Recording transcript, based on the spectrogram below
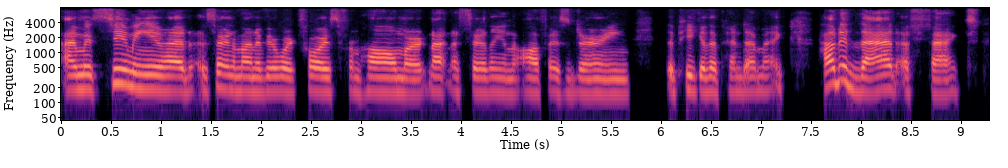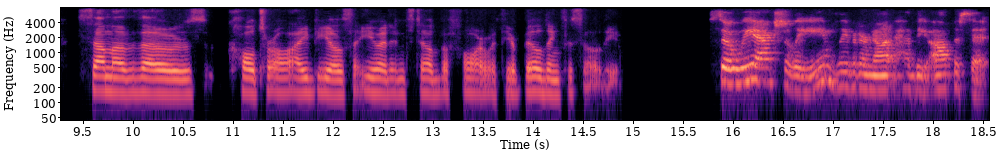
i'm assuming you had a certain amount of your workforce from home or not necessarily in the office during the peak of the pandemic how did that affect some of those cultural ideals that you had instilled before with your building facility? So we actually, believe it or not, had the opposite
